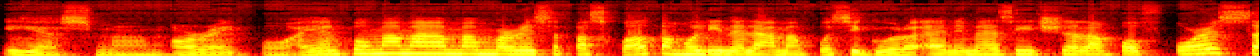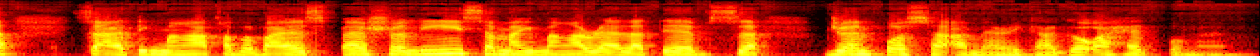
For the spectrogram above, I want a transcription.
Yes, ma'am. Alright po. Ayan po, Mama, Ma'am Marisa Pascual. Panghuli na lamang po siguro. Any message na lang po, of course, sa, sa ating mga kababayan, especially sa may mga relatives uh, dyan po sa Amerika. Go ahead po, ma'am.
